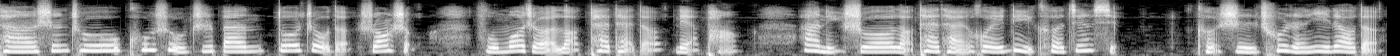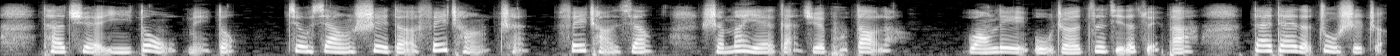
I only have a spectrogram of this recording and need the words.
他伸出枯树枝般多皱的双手，抚摸着老太太的脸庞。按理说，老太太会立刻惊醒，可是出人意料的，他却一动没动，就像睡得非常沉、非常香，什么也感觉不到了。王丽捂着自己的嘴巴，呆呆地注视着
